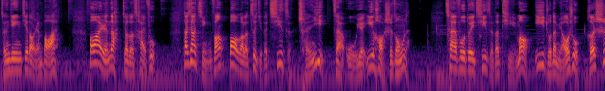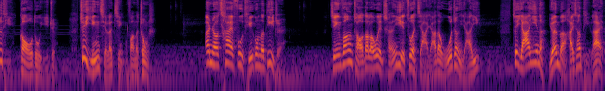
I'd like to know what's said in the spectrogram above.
曾经接到人报案，报案人呢叫做蔡富，他向警方报告了自己的妻子陈毅在五月一号失踪了。蔡富对妻子的体貌、衣着的描述和尸体高度一致，这引起了警方的重视。按照蔡富提供的地址。警方找到了为陈毅做假牙的无证牙医，这牙医呢原本还想抵赖的，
